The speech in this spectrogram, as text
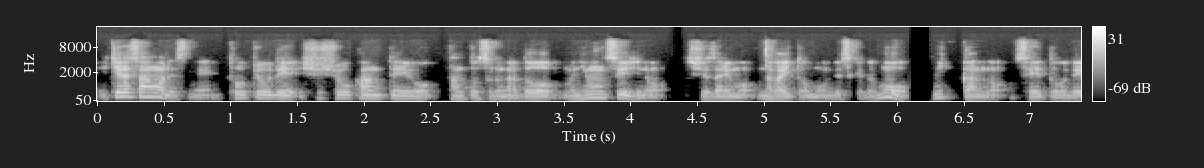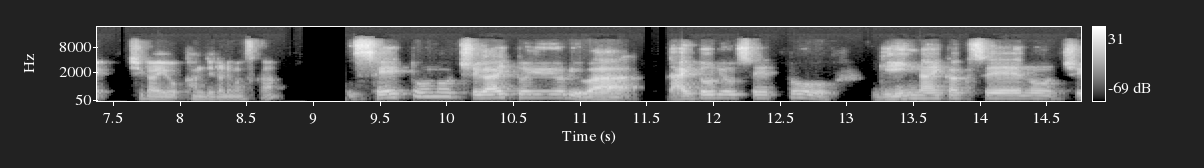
池田さんはですね、東京で首相官邸を担当するなど、まあ、日本政治の取材も長いと思うんですけども、日韓の政党で違いを感じられますか？政党の違いというよりは、大統領制と議員内閣制の違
